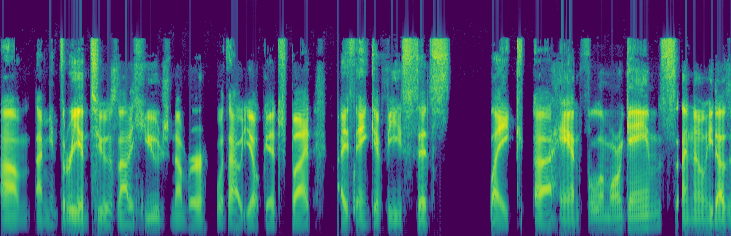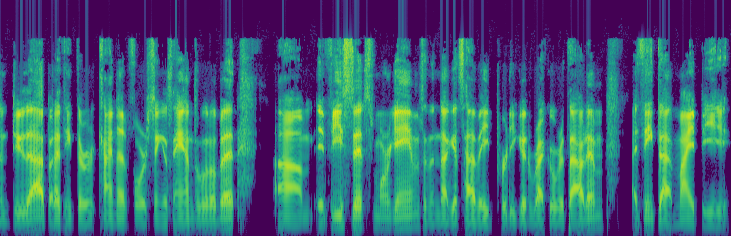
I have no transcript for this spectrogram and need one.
um I mean 3 and 2 is not a huge number without Jokic but I think if he sits like a handful of more games. I know he doesn't do that, but I think they're kind of forcing his hand a little bit. Um, if he sits more games and the Nuggets have a pretty good record without him, I think that might be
